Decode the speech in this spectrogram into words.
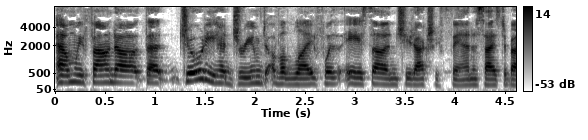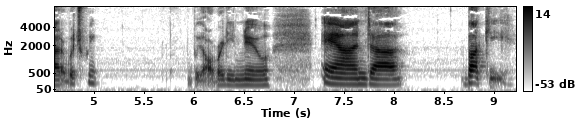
And we found out that Jody had dreamed of a life with Asa and she'd actually fantasized about it, which we we already knew. And uh, Bucky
